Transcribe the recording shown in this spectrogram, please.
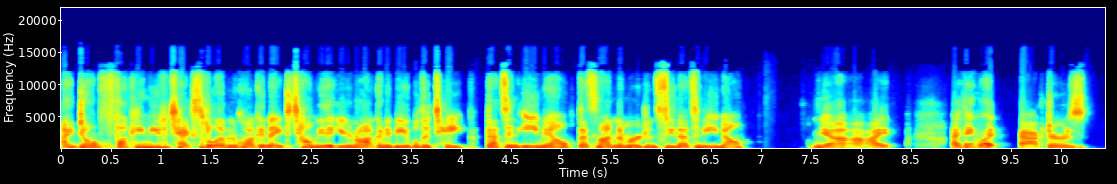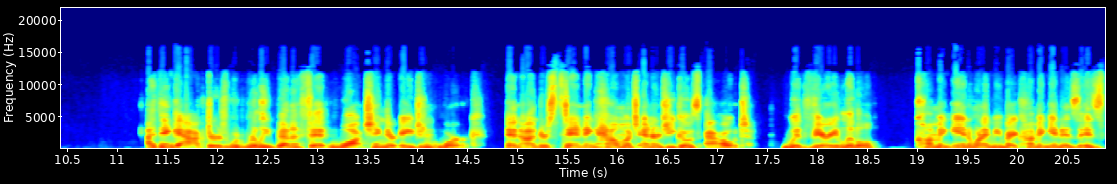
I don't fucking need a text at 11 o'clock at night to tell me that you're not going to be able to tape. That's an email. That's not an emergency. That's an email. Yeah. I, I think what actors, I think actors would really benefit watching their agent work and understanding how much energy goes out with very little coming in. And what I mean by coming in is is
